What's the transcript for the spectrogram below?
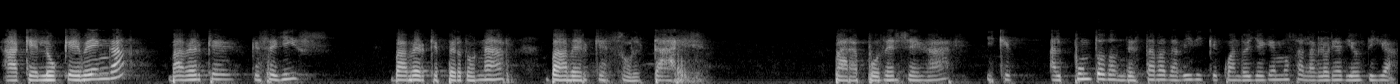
A que lo que venga va a haber que, que seguir, va a haber que perdonar, va a haber que soltar para poder llegar y que al punto donde estaba David y que cuando lleguemos a la gloria Dios diga,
